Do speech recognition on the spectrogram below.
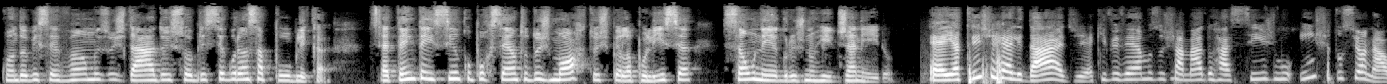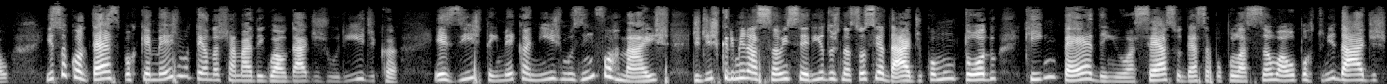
quando observamos os dados sobre segurança pública. 75% dos mortos pela polícia são negros no Rio de Janeiro. É, e a triste realidade é que vivemos o chamado racismo institucional. Isso acontece porque, mesmo tendo a chamada igualdade jurídica, existem mecanismos informais de discriminação inseridos na sociedade como um todo que impedem o acesso dessa população a oportunidades,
